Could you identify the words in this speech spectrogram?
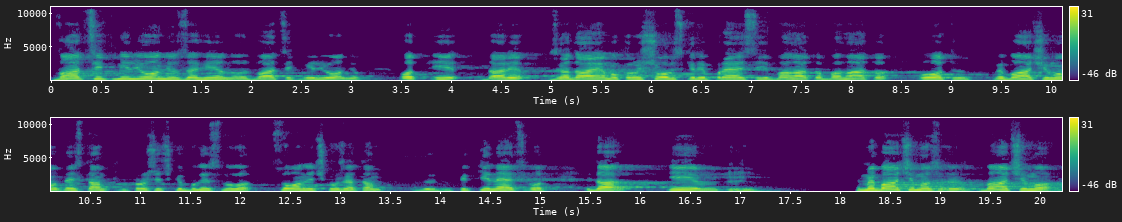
20 мільйонів загинуло, 20 мільйонів. От і далі згадаємо хрущовські репресії, багато-багато. От ми бачимо, десь там трошечки блиснуло сонечко вже там е, під кінець. От. І Да, і ми бачимо, е, бачимо,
